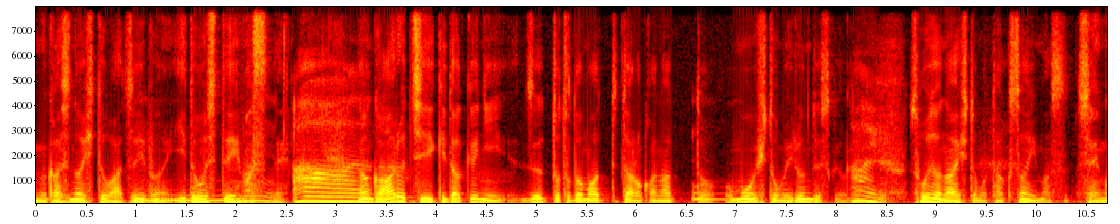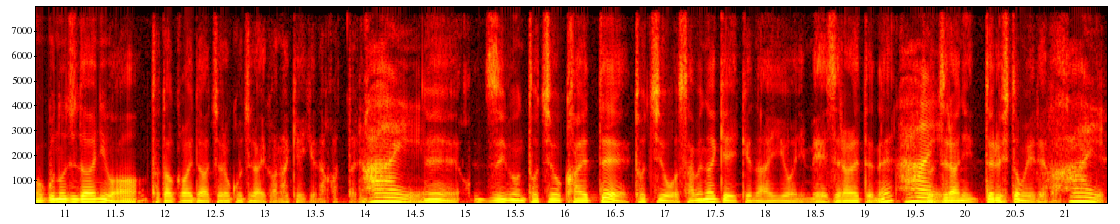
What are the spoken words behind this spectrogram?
昔の人は随分移動していますね。あー。なんかある地域だけにずっととどまってたのかなと思う人もいるんですけどね、はい。そうじゃない人もたくさんいます。戦国の時代には戦いであちらこちら行かなきゃいけなかったり、はい、ねえ。随分土地を変えて土地を治めなきゃいけないように命じられてね、はい。そちらに行ってる人もいれば。はい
